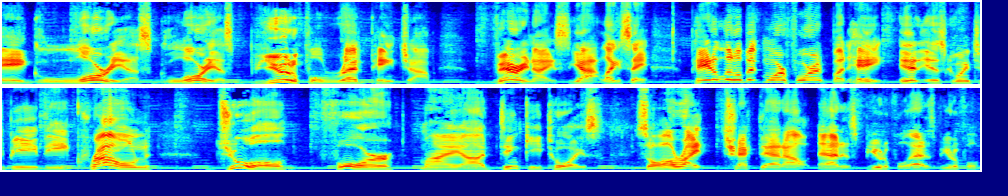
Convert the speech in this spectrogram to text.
a glorious, glorious, beautiful red paint job. Very nice. Yeah, like I say, paid a little bit more for it, but hey, it is going to be the crown jewel for my uh, Dinky toys. So, all right, check that out. That is beautiful. That is beautiful.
